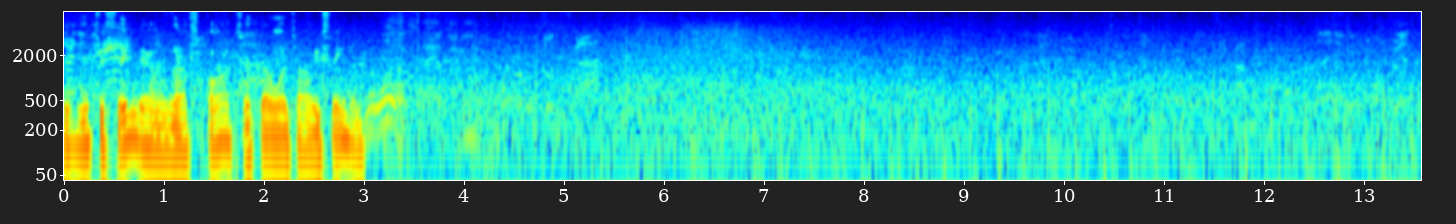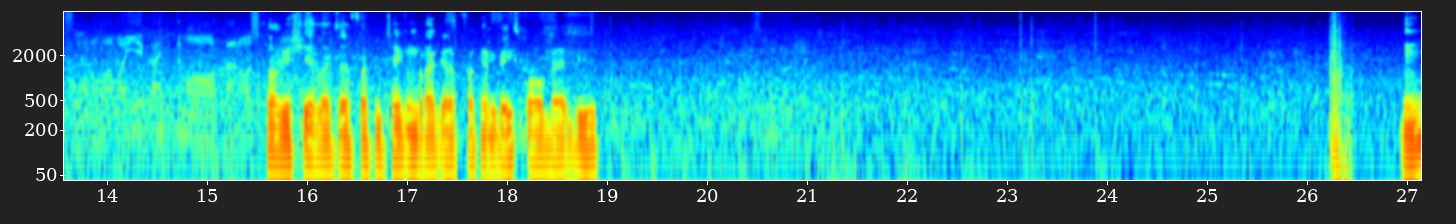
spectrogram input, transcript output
As Mr. Shakedown is not spawned since that one time we seen him. Talking shit like that fucking take him, but I got a fucking baseball bat, dude. Hmm?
